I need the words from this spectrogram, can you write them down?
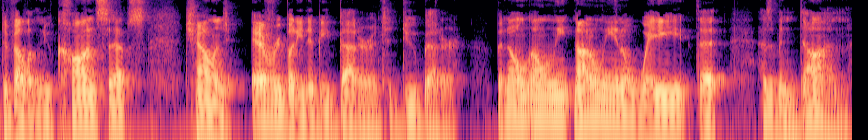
Develop new concepts, challenge everybody to be better and to do better but not only not only in a way that has been done,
